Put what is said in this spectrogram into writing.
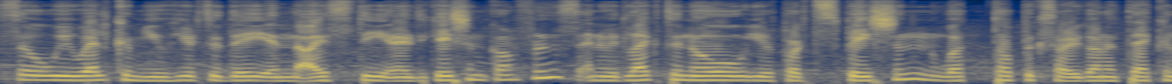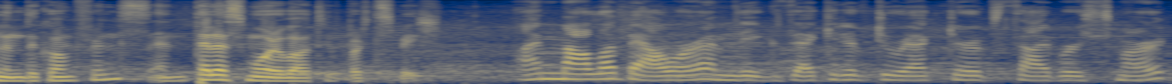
So we welcome you here today in the ICT and Education Conference, and we'd like to know your participation. What topics are you going to tackle in the conference, and tell us more about your participation. I'm Mala Bauer. I'm the Executive Director of CyberSmart,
